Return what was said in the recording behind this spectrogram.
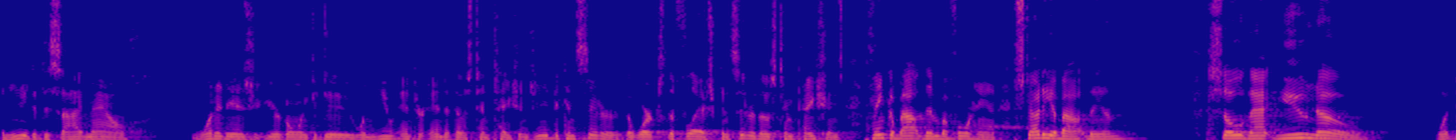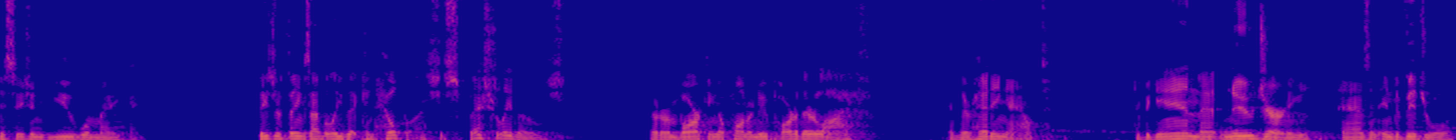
And you need to decide now what it is you're going to do when you enter into those temptations. You need to consider the works of the flesh, consider those temptations, think about them beforehand, study about them, so that you know what decision you will make. These are things I believe that can help us, especially those that are embarking upon a new part of their life and they're heading out to begin that new journey as an individual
